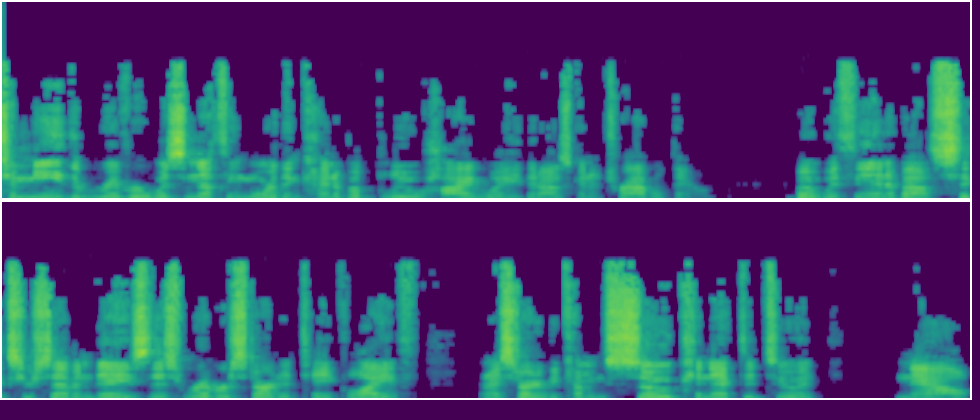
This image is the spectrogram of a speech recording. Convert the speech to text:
to me, the river was nothing more than kind of a blue highway that I was going to travel down. But within about six or seven days, this river started to take life and I started becoming so connected to it. Now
